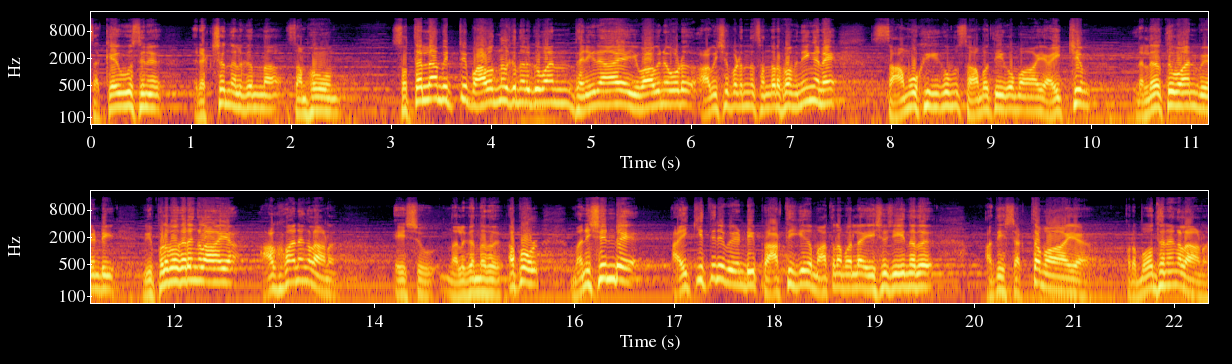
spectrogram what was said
സക്കേവൂസിന് രക്ഷ നൽകുന്ന സംഭവം സ്വത്തെല്ലാം വിറ്റ് പാവങ്ങൾക്ക് നൽകുവാൻ ധനികനായ യുവാവിനോട് ആവശ്യപ്പെടുന്ന സന്ദർഭം എന്നിങ്ങനെ സാമൂഹികവും സാമ്പത്തികവുമായ ഐക്യം നിലനിർത്തുവാൻ വേണ്ടി വിപ്ലവകരങ്ങളായ ആഹ്വാനങ്ങളാണ് യേശു നൽകുന്നത്. അപ്പോൾ മനുഷ്യന്റെ ഐക്യത്തിന് വേണ്ടി പ്രാർത്ഥിക്കുക മാത്രമല്ല യേശു ചെയ്യുന്നത് അതിശക്തമായ പ്രബോധനങ്ങളാണ്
